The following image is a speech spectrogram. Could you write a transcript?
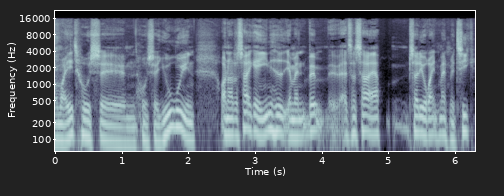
nummer et hos, øh, hos øh, juryen. Og når der så ikke er enighed, jamen, hvem, øh, altså, så, er, så er det jo rent matematik.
